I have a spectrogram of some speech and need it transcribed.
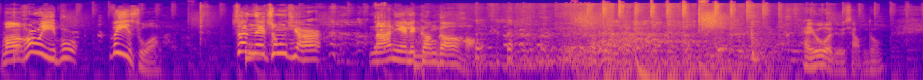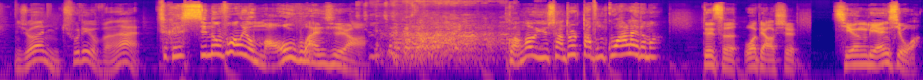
往后一步畏缩了，站在中间拿捏的刚刚好。还有我就想不通，你说你出这个文案，这跟新东方有毛关系啊？广告预算都是大风刮来的吗？对此我表示，请联系我。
